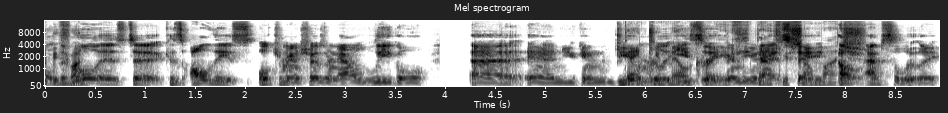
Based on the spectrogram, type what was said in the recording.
goal the fun. goal is to because all these Ultraman shows are now legal, uh, and you can view Thank them really easily here in the United Thank you so States. much. Oh, absolutely.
